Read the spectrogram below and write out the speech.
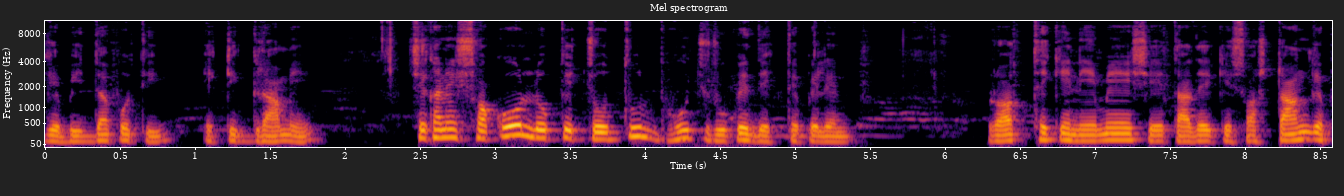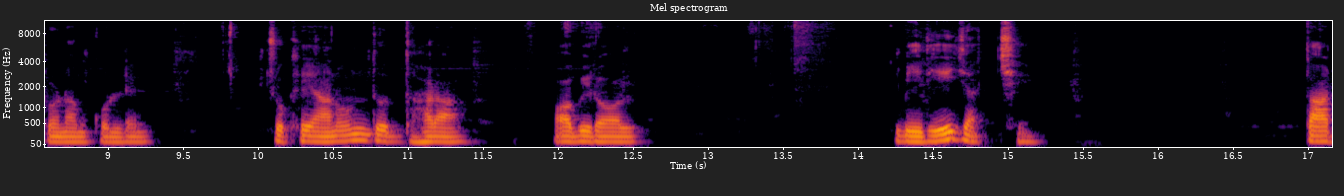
গিয়ে বিদ্যাপতি একটি গ্রামে, সেখানে সকল লোককে চতুর্ভুজ রূপে দেখতে পেলেন। রথ থেকে নেমে এসে তাদেরকে ষষ্ঠাঙ্গে প্রণাম করলেন। চোখে আনন্দর ধারা অবিরল বেরিয়েই যাচ্ছে। তার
